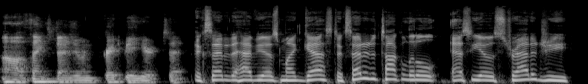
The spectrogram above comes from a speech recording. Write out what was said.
Oh, thanks, Benjamin. Great to be here today. Excited to have you as my guest. Excited to talk a little SEO strategy.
